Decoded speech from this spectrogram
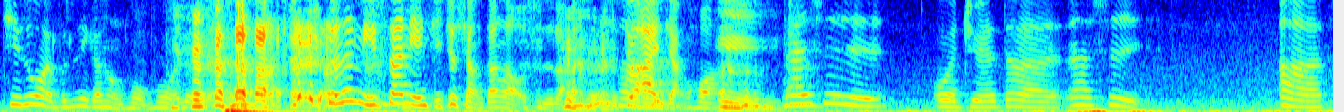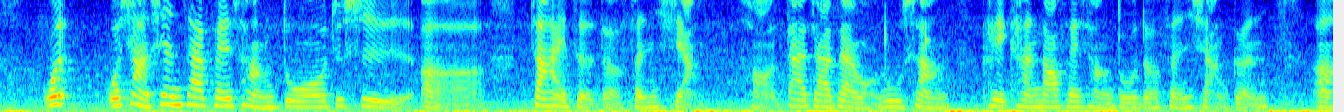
其实我也不是一个很活泼的人 可是你三年级就想当老师了，就爱讲话。嗯但是我觉得那是，呃，我我想现在非常多就是呃障碍者的分享，好，大家在网络上可以看到非常多的分享跟呃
